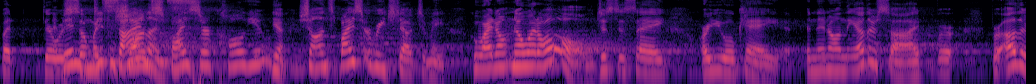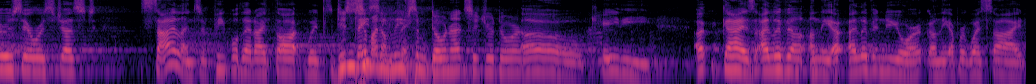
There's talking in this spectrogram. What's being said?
but there And was so much didn't silence. Sean Spicer call you? Yeah, Sean Spicer reached out to me, who I don't know at all, just to say, "Are you okay?" And then on the other side, for for others, there was just silence of people that I thought would Didn't somebody something. leave some donuts at your door? Oh, Katie, uh, guys, I live on the I live in New York on the Upper West Side.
